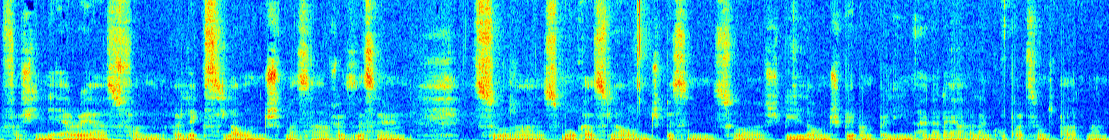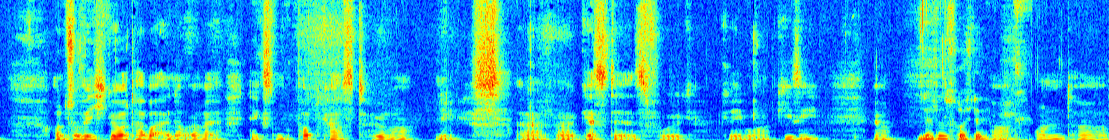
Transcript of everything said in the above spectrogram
verschiedene Areas von Relax, Lounge, Massage, Sesseln, zur Smokers Lounge bis hin zur Spiellounge Spielbank Berlin, einer der jahrelang Kooperationspartnern. Und so wie ich gehört habe, einer eurer nächsten Podcast-Hörer, nee, äh, äh, Gäste ist wohl Gregor Gysi. Ja, ja, das ist richtig. Ja, und äh,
